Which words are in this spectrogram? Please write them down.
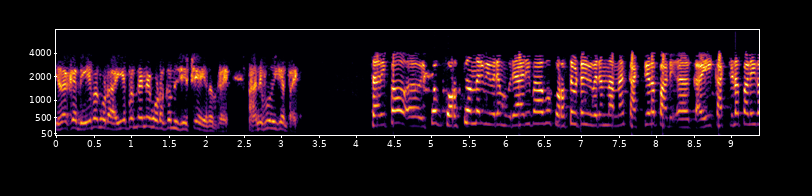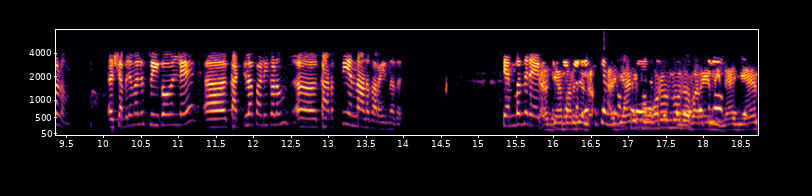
ഇതൊക്കെ ദൈവം കൂടെ അയ്യപ്പൻ തന്നെ കൊടുക്കുന്ന ശിക്ഷയാണ് ഇതൊക്കെ. അനുഭവിക്കട്ടെ. സാർ ഇപ്പോ ഇപ്പൊ പുറത്തു വന്നൊരു വിവരം മുരാരി ബാബു പുറത്തുവിട്ട വിവരം എന്ന് പറഞ്ഞാൽ കട്ടിളപ്പടി ഈ കട്ടിളപ്പള്ളികളും ആ, ശബരിമല ശ്രീകോവിലെ കട്ടിളപ്പളികളും കടത്തി എന്നാണ് പറയുന്നത്. ഞാൻ പറഞ്ഞല്ലോ. അത് ഞാനിപ്പോ ഓരോന്നോരോ പറയുന്നില്ല. ഞാൻ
